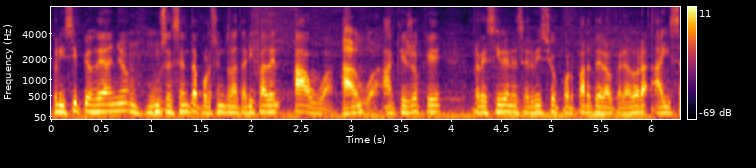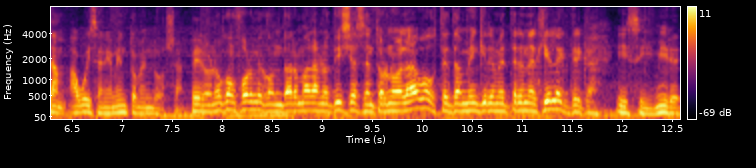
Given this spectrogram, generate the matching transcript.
principios de año un 60% en la tarifa del agua. Agua. Aquellos que reciben el servicio por parte de la operadora AISAM, Agua y Saneamiento Mendoza. Pero no conforme con dar malas noticias en torno al agua, usted también quiere meter energía eléctrica. Y sí, mire,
